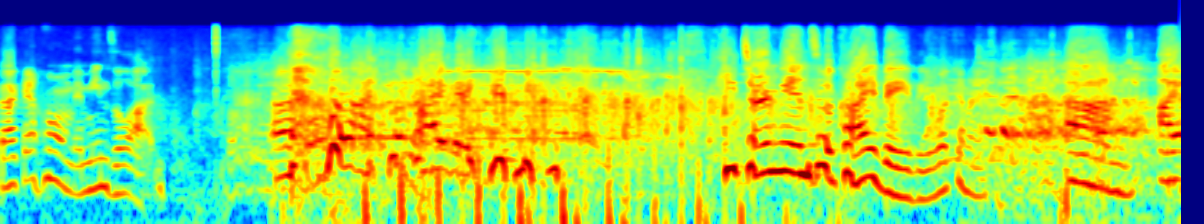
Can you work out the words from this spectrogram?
back at home. It means a lot. Uh, crybaby. he turned me into a crybaby. What can I say? Um, I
